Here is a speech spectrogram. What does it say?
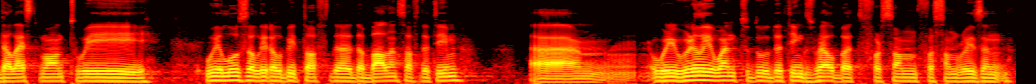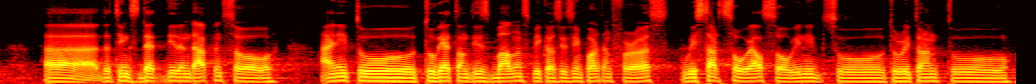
the last month, we, we lose a little bit of the, the balance of the team. Um, we really want to do the things well, but for some, for some reason, uh, the things that didn't happen. So I need to, to get on this balance because it's important for us. We start so well, so we need to, to return to,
